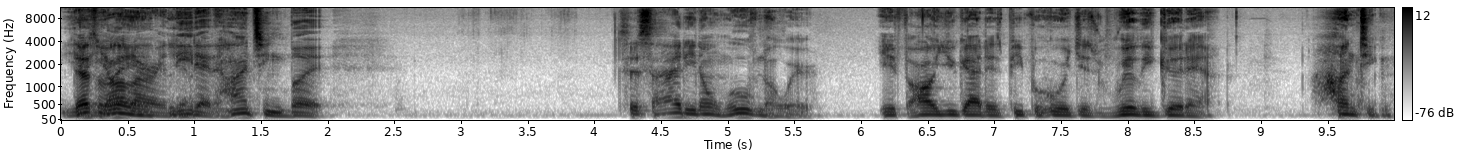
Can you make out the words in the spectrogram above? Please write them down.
That's what y'all are saying, elite yeah. at hunting, but Society don't move nowhere if all you got is people who are just really good at hunting.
